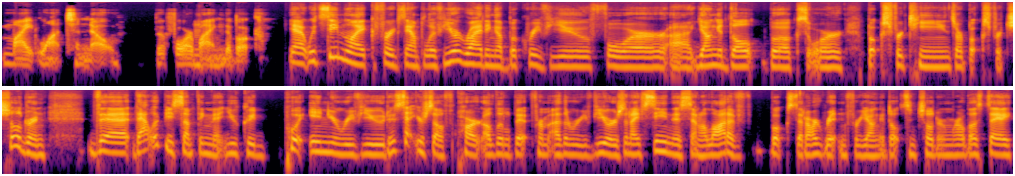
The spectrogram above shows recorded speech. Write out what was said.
might want to know before buying Mhm. the book. Yeah, it would seem like, for example, if you're writing a book review for uh, young adult books or books for teens or books for children, that that would be something that you could put in your review to set yourself apart a little bit from other reviewers. And I've seen this in a lot of books that are written for young adults and children, where they'll say,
